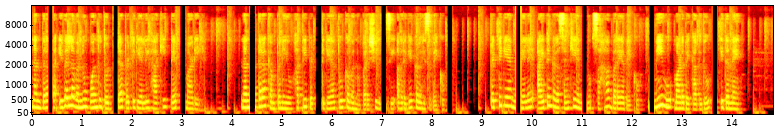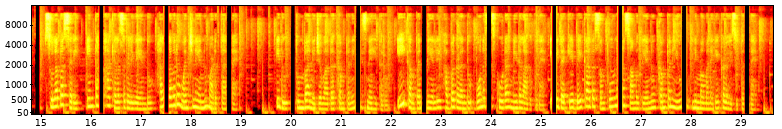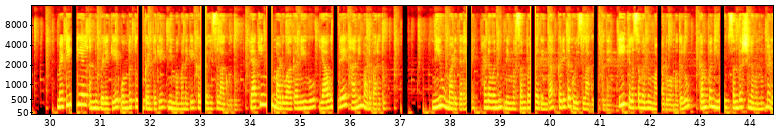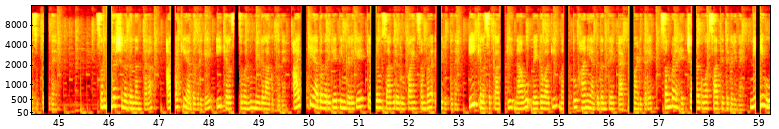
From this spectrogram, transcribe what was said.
ನಂತರ ಇವೆಲ್ಲವನ್ನು ಒಂದು ದೊಡ್ಡ ಪೆಟ್ಟಿಗೆಯಲ್ಲಿ ಹಾಕಿ ಟೇಪ್ ಮಾಡಿ. ನಂತರ ಕಂಪನಿಯು ಹತ್ತಿ ಪೆಟ್ಟಿಗೆಯ ತೂಕವನ್ನು ಪರಿಶೀಲಿಸಿ ಅವರಿಗೆ ಕಳುಹಿಸಬೇಕು. ಪೆಟ್ಟಿಗೆಯ ಮೇಲೆ ಐಟಂಗಳ ಸಂಖ್ಯೆಯನ್ನು ಸಹ ಬರೆಯಬೇಕು. ನೀವು ಮಾಡಬೇಕಾದುದು ಇದನ್ನೇ. ಸುಲಭ ಸರಿ, ಇಂತಹ ಕೆಲಸಗಳಿವೆ ಎಂದು ಹಲವರು ವಂಚನೆಯನ್ನು ಮಾಡುತ್ತಾರೆ. ಇದು ತುಂಬಾ ನಿಜವಾದ ಕಂಪನಿ ಸ್ನೇಹಿತರು. ಈ ಕಂಪನಿಯಲ್ಲಿ ಹಬ್ಬಗಳಂದು ಬೋನಸ್ ಕೂಡ ನೀಡಲಾಗುತ್ತದೆ. ಇದಕ್ಕೆ ಬೇಕಾದ ಸಂಪೂರ್ಣ ಸಾಮಗ್ರಿಯನ್ನು ಕಂಪನಿಯು ನಿಮ್ಮ ಮನೆಗೆ ಕಳುಹಿಸುತ್ತದೆ. ಮೆಟೀರಿಯಲ್ ಅನ್ನು ಬೆಳಿಗ್ಗೆ ಒಂಬತ್ತು ಗಂಟೆಗೆ ನಿಮ್ಮ ಮನೆಗೆ ಕಳುಹಿಸಲಾಗುವುದು. ಪ್ಯಾಕಿಂಗ್ ಮಾಡುವಾಗ ನೀವು ಯಾವುದೇ ಹಾನಿ ಮಾಡಬಾರದು. ನೀವು ಮಾಡಿದರೆ ಹಣವನ್ನು ನಿಮ್ಮ ಸಂಬಳದಿಂದ ಕಡಿತಗೊಳಿಸಲಾಗುತ್ತದೆ. ಈ ಕೆಲಸವನ್ನು ಮಾಡುವ ಮೊದಲು ಕಂಪನಿಯು ಸಂದರ್ಶನವನ್ನು ನಡೆಸುತ್ತದೆ. ಸಂದರ್ಶನದ ನಂತರ ಆಯ್ಕೆಯಾದವರಿಗೆ ಈ ಕೆಲಸವನ್ನು ನೀಡಲಾಗುತ್ತದೆ. ಆಯ್ಕೆಯಾದವರಿಗೆ ತಿಂಗಳಿಗೆ ಕೆಲವು ಸಾವಿರ ರೂಪಾಯಿ ಸಂಬಳ ಇರುತ್ತದೆ. ಈ ಕೆಲಸಕ್ಕಾಗಿ ನಾವು ವೇಗವಾಗಿ ಮತ್ತು ಹಾನಿಯಾಗದಂತೆ ಪ್ಯಾಕ್ ಮಾಡಿದರೆ ಸಂಬಳ ಹೆಚ್ಚಾಗುವ ಸಾಧ್ಯತೆಗಳಿವೆ.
